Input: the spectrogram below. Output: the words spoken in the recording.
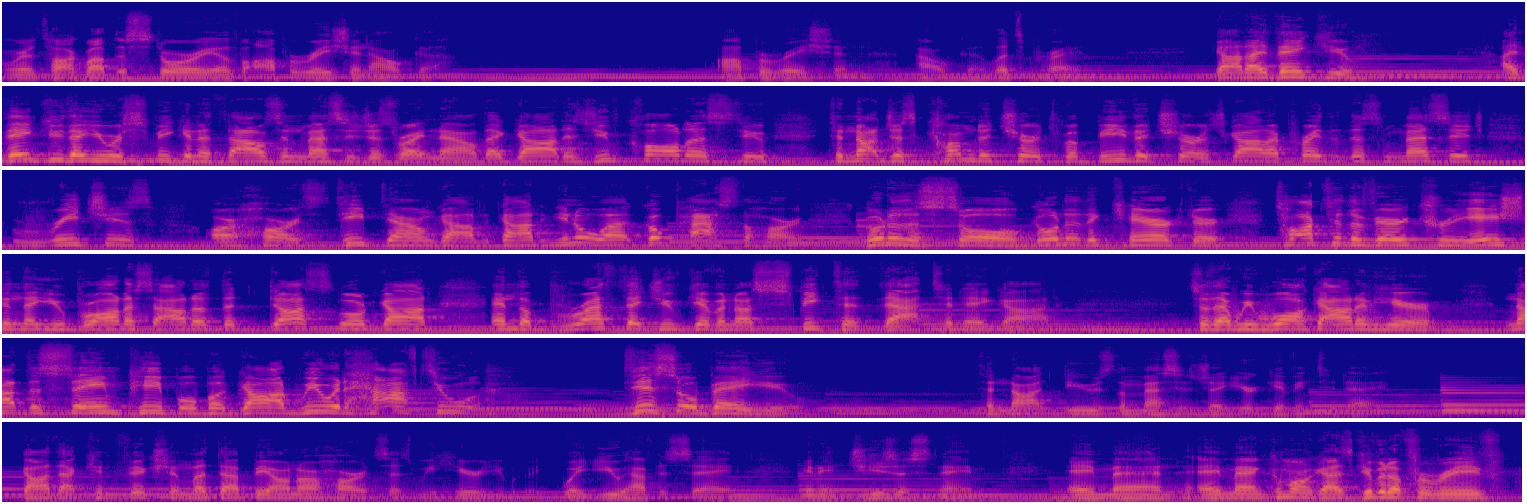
We're going to talk about the story of Operation Auca. Operation Auca. Let's pray. God, I thank you. I thank you that you were speaking a thousand messages right now. That God, as you've called us to, to not just come to church, but be the church, God, I pray that this message reaches our hearts deep down, God. God, you know what? Go past the heart, go to the soul, go to the character, talk to the very creation that you brought us out of, the dust, Lord God, and the breath that you've given us. Speak to that today, God, so that we walk out of here not the same people, but God, we would have to disobey you to not use the message that you're giving today. God, that conviction, let that be on our hearts as we hear you, what you have to say. And in Jesus' name, amen. Amen. Come on, guys, give it up for Reeve.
